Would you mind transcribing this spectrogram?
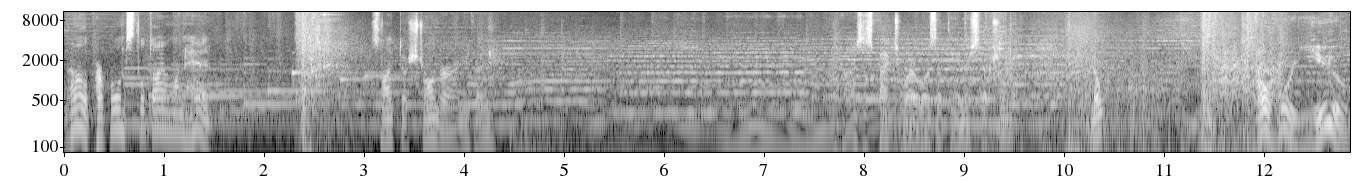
No, the purple ones still die in one hit. It's not like they're stronger or anything. Back to where I was at the intersection? Nope. Oh, who are you?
